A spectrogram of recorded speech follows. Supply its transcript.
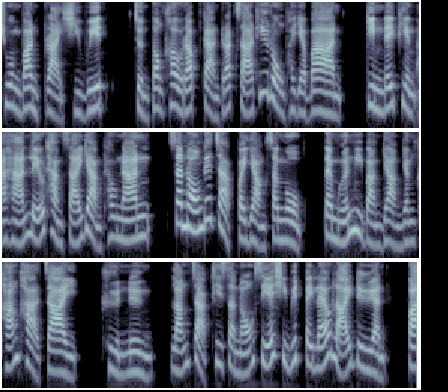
ช่วงบ้านปลายชีวิต จนต้องเข้ารับการรักษาที่โรงพยาบาล กินได้เพียงอาหารเหลวทางสายอย่างเท่านั้น สนองได้จากไปอย่างสงบ แต่เหมือนมีบางอย่างยังค้างคาใจ คืนหนึ่งหลังจากที่สนองเสียชีวิตไปแล้วหลายเดือน ป้า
